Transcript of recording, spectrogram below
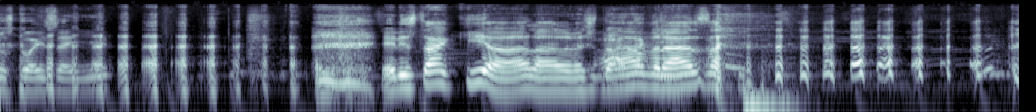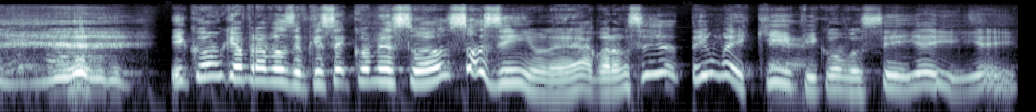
os dois aí. Ele está aqui, ó. Ela vai te ah, dar um tá abraço. e como que é para você? Porque você começou sozinho, né? Agora você já tem uma equipe é. com você. E aí? E aí?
